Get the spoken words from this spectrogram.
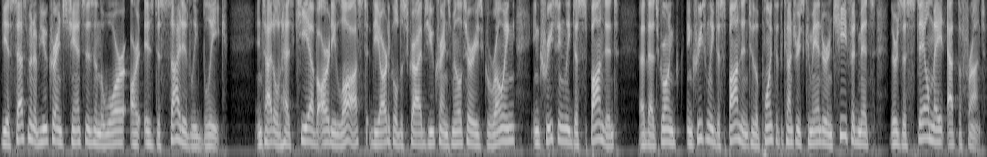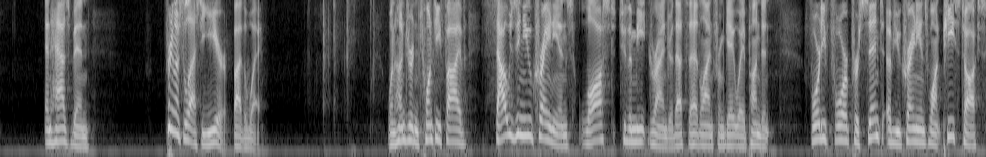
the assessment of Ukraine's chances in the war are, is decidedly bleak. Entitled Has Kiev Already Lost? The article describes Ukraine's military's growing increasingly despondent uh, that's growing increasingly despondent to the point that the country's commander in chief admits there's a stalemate at the front and has been pretty much the last year, by the way. 125,000 Ukrainians lost to the meat grinder. That's the headline from Gateway Pundit. 44% of Ukrainians want peace talks.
